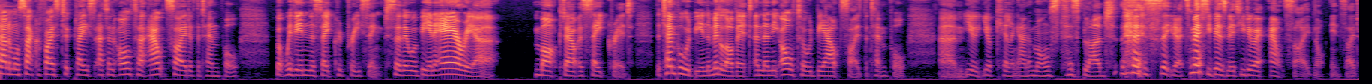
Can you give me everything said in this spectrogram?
animal sacrifice took place at an altar outside of the temple, but within the sacred precinct. So there would be an area marked out as sacred. The temple would be in the middle of it, and then the altar would be outside the temple. Um, you, you're killing animals. There's blood. There's, you know, it's messy business. You do it outside, not inside.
